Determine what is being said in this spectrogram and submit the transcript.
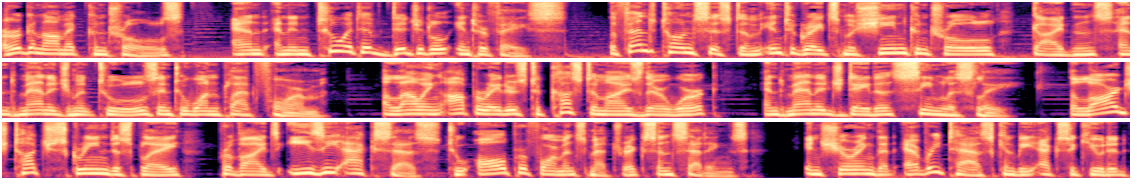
ergonomic controls, and an intuitive digital interface. The Fendt system integrates machine control, guidance, and management tools into one platform, allowing operators to customize their work and manage data seamlessly. The large touch-screen display provides easy access to all performance metrics and settings, ensuring that every task can be executed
